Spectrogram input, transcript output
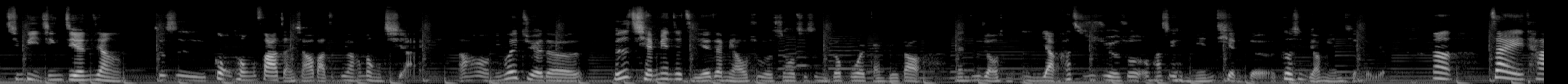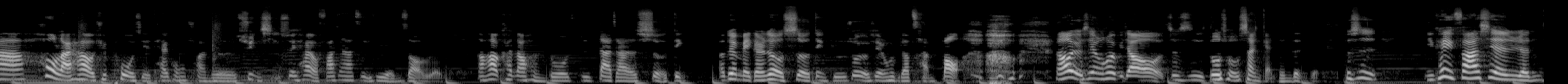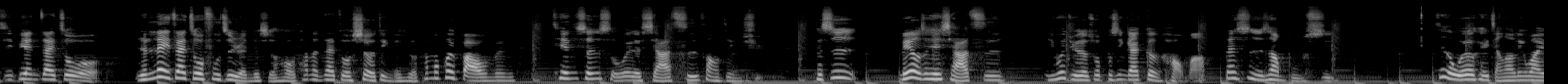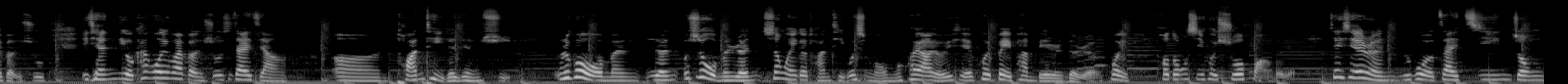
情比金坚，这样就是共同发展，想要把这地方弄起来。然后你会觉得，可是前面这几页在描述的时候，其实你都不会感觉到男主角有什么异样，他只是觉得说，哦，他是一个很腼腆的个性比较腼腆的人。那在他后来，他有去破解太空船的讯息，所以他有发现他自己是人造人，然后他有看到很多就是大家的设定。啊，对，每个人都有设定，比如说有些人会比较残暴，然后有些人会比较就是多愁善感等等的。就是你可以发现，人即便在做人类在做复制人的时候，他们在做设定的时候，他们会把我们天生所谓的瑕疵放进去。可是没有这些瑕疵，你会觉得说不是应该更好吗？但事实上不是。这个我又可以讲到另外一本书，以前有看过另外一本书是在讲呃团体这件事。如果我们人不是我们人，身为一个团体，为什么我们会要有一些会背叛别人的人，会偷东西、会说谎的人？这些人如果在基因中，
